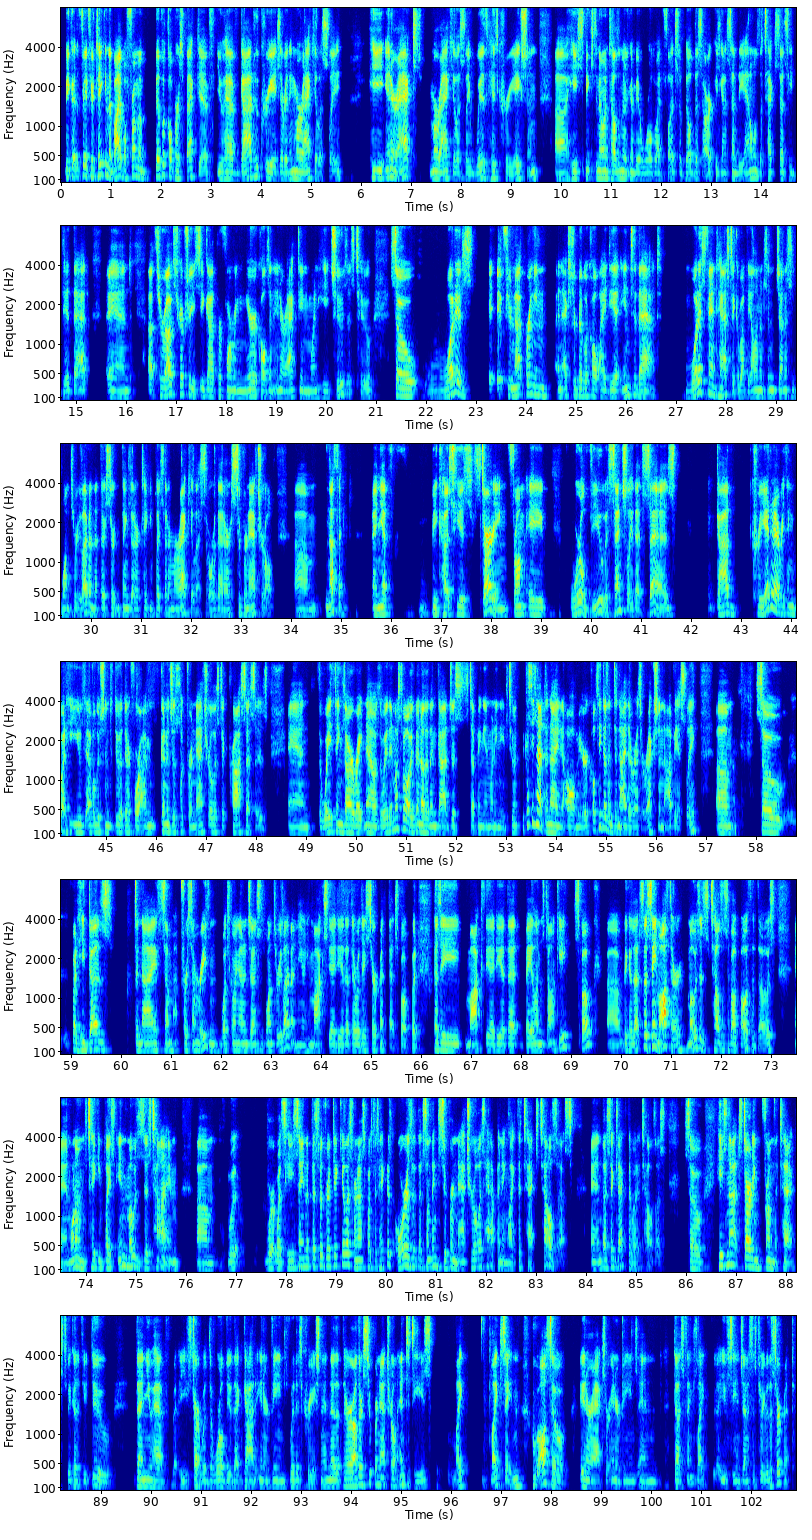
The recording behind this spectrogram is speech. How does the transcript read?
Because if you're taking the Bible from a biblical perspective, you have God who creates everything miraculously he interacts miraculously with his creation. Uh, he speaks to Noah and tells him there's going to be a worldwide flood, so build this ark. He's going to send the animals. The text says he did that. And uh, throughout scripture, you see God performing miracles and interacting when he chooses to. So, what is, if you're not bringing an extra biblical idea into that, what is fantastic about the elements in Genesis 1 through 11 that there's certain things that are taking place that are miraculous or that are supernatural? Um, nothing and yet, because he is starting from a worldview essentially that says God created everything, but he used evolution to do it. Therefore, I'm going to just look for naturalistic processes. And the way things are right now is the way they must have always been, other than God just stepping in when he needs to. And because he's not denying all miracles, he doesn't deny the resurrection, obviously. Um, so, but he does deny some for some reason what's going on in Genesis 1 through 11. You know, he mocks the idea that there was a serpent that spoke, but does he mock the idea that Balaam's donkey spoke? Uh, because that's the same author. Moses tells us about both of those, and one of them is taking place in Moses' time. Um, was he saying that this was ridiculous? We're not supposed to take this, or is it that something supernatural is happening, like the text tells us? And that's exactly what it tells us. So he's not starting from the text because if you do, then you have you start with the worldview that God intervenes with his creation and that there are other supernatural entities like like Satan who also interacts or intervenes and does things like you see in Genesis 3 with the serpent.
